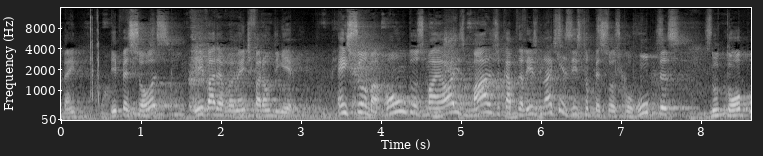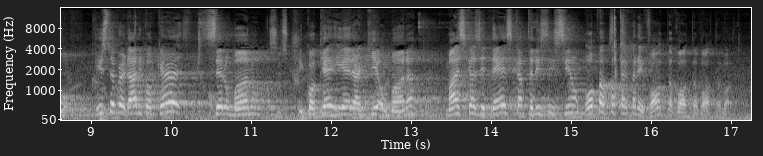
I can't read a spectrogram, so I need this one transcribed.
bem? E pessoas invariavelmente farão dinheiro. Em suma, um dos maiores males do capitalismo não é que existam pessoas corruptas no topo, isso é verdade em qualquer ser humano, em qualquer hierarquia humana, mas que as ideias capitalistas ensinam. Opa, peraí, peraí, volta, volta, volta, volta.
